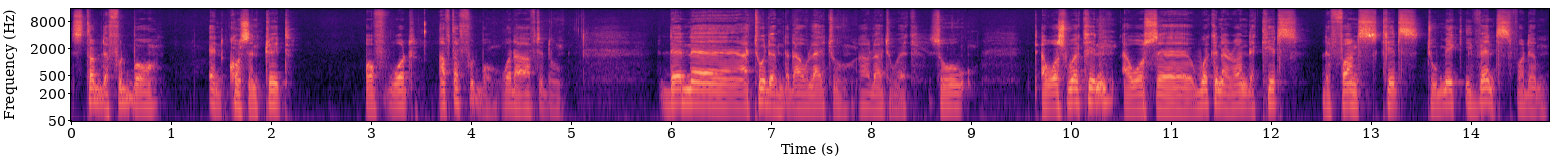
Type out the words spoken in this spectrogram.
stop the football and concentrate of what after football what I have to do. Then uh, I told them that I would like to I would like to work. So I was working I was uh, working around the kids, the fans kids to make events for them,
